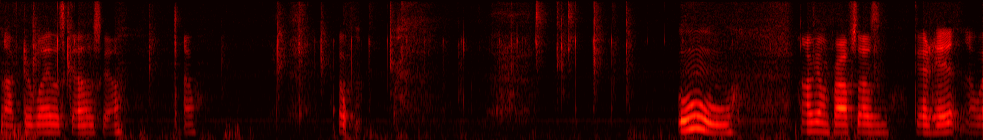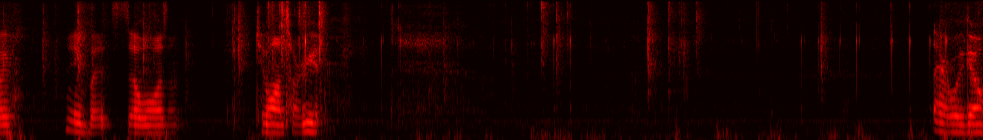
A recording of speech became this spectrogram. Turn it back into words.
knocked it away. Let's go. Let's go. Oh. Oh. Ooh. I'll give him props. That was a good hit away, hey, but still wasn't too on target. There we go.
